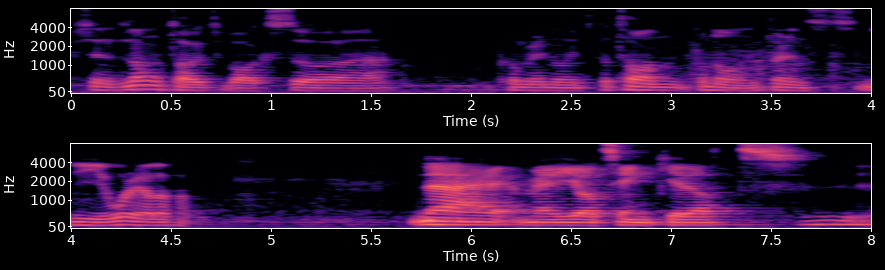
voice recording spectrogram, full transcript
sedan ett långt tag tillbaka så kommer du nog inte få ta på någon förrän nyår i alla fall. Nej, men jag tänker att eh,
